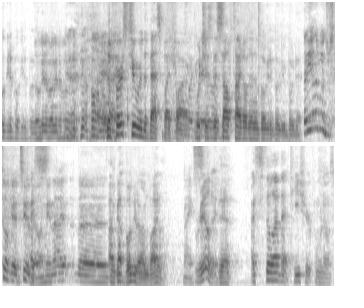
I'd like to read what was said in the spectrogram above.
Boogada boogada boogada. Boogada, boogada, boogada. Oh, The first two were the best by far, fucking which is the self-titled and the Boogada Boogada Boogada. But the other ones were still good too, though. I, s- mean, I, the I've got Boogada on vinyl. nice. Really? Yeah, I still have that T-shirt from when I was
